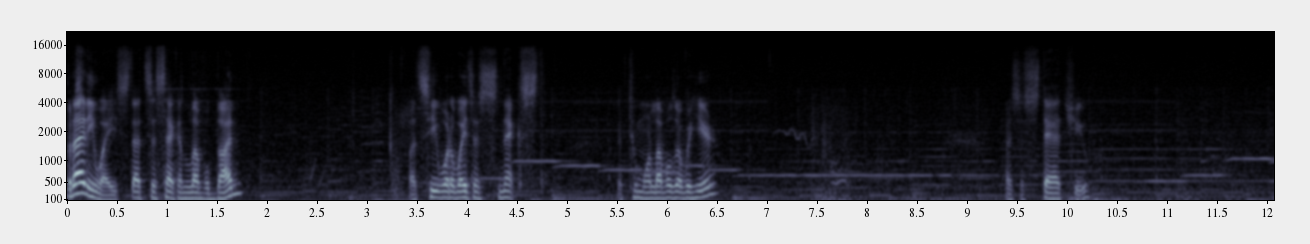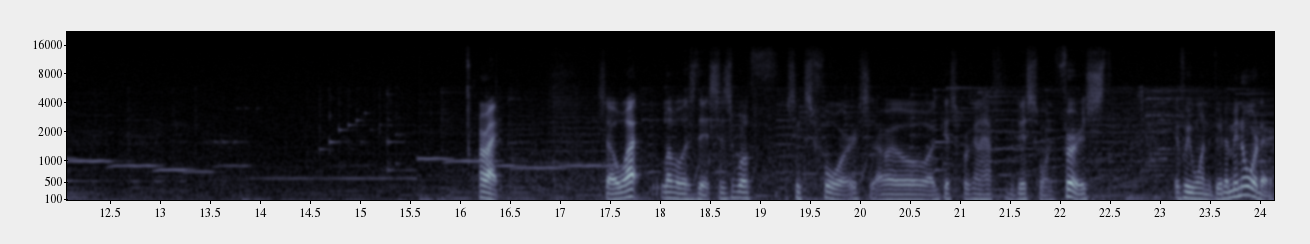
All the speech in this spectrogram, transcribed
But anyways, that's the second level done. Let's see what awaits us next. Two more levels over here. There's a statue. Alright. So what level is this? This is world 6-4, so I guess we're gonna have to do this one first. If we want to do them in order.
